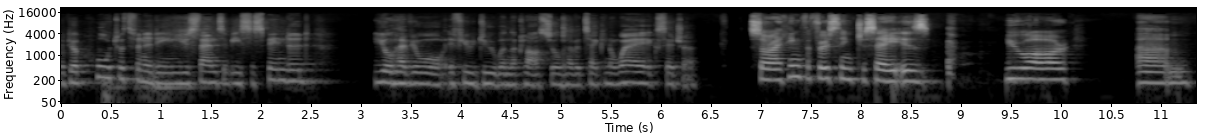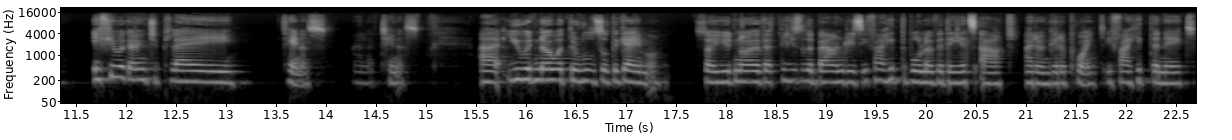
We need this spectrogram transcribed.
If you're caught with Finadyne, you stand to be suspended. You'll have your, if you do win the class, you'll have it taken away, etc. So I think the first thing to say is you are, um, if you were going to play tennis, I love tennis, uh, you would know what the rules of the game are. So you'd know that these are the boundaries. If I hit the ball over there, it's out. I don't get a point. If I hit the net,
